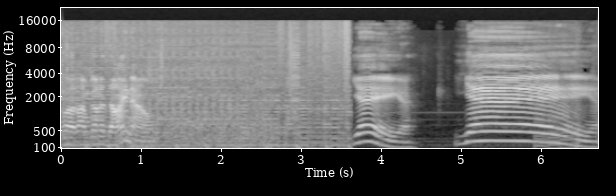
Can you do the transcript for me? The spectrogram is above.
but I'm gonna die now. Yay! Yay!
